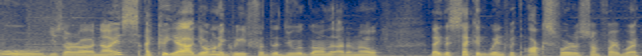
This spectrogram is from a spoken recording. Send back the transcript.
Ooh, these are uh, nice. I could, yeah, do I want to greet for the Dual Gauntlet? I don't know. Like the second wind with Ox Force or some fiber,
